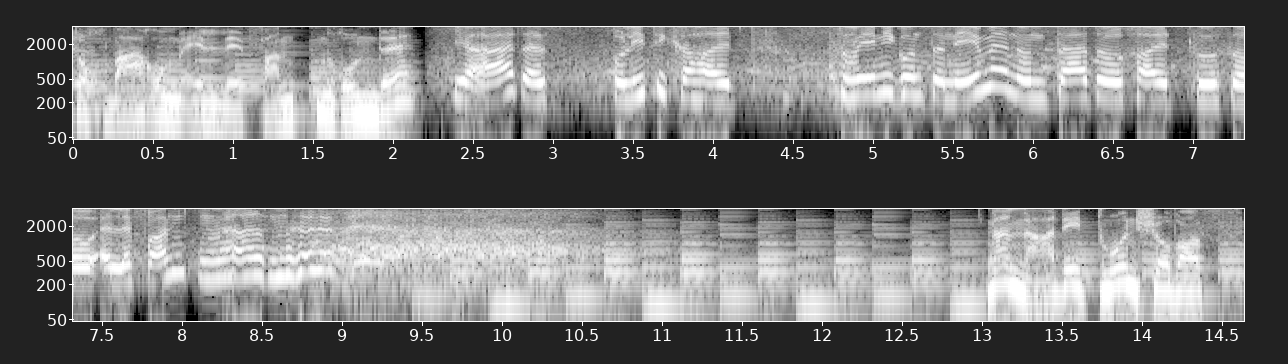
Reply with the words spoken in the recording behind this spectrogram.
Doch warum Elefantenrunde? Ja, dass Politiker halt zu wenig unternehmen und dadurch halt zu so Elefanten werden. Na na, die tun schon was.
